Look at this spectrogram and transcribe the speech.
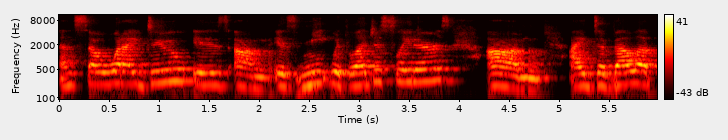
And so what I do is um, is meet with legislators. Um, I develop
